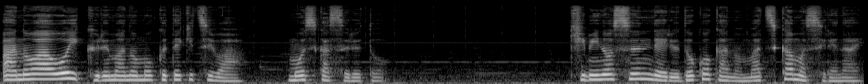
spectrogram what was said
あの青い車の目的地はもしかすると君の住んでいるどこかの町かもしれない。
